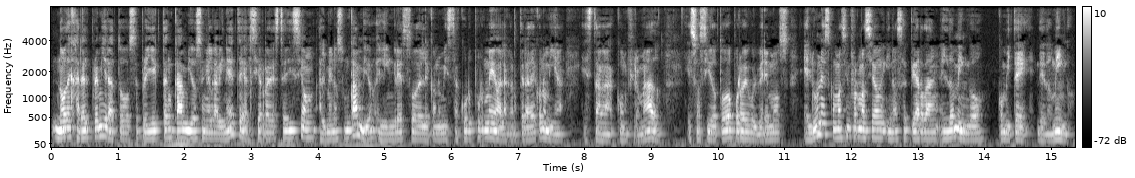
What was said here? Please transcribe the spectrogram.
no dejará el premierato, se proyectan cambios en el gabinete al cierre de esta edición, al menos un cambio, el ingreso del economista Kurt Purneo a la cartera de Economía estaba confirmado. Eso ha sido todo por hoy, volveremos el lunes con más información y no se pierdan el domingo, comité de domingo.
